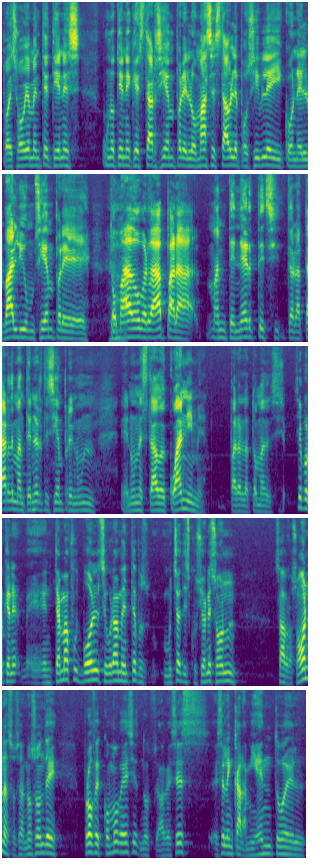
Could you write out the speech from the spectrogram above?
pues obviamente tienes, uno tiene que estar siempre lo más estable posible y con el Valium siempre tomado, ¿verdad? Para mantenerte, tratar de mantenerte siempre en un, en un estado ecuánime para la toma de decisión. Sí, porque en, tema fútbol seguramente pues muchas discusiones son sabrosonas, o sea, no son de, profe, ¿cómo ves? a veces es el encaramiento, el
